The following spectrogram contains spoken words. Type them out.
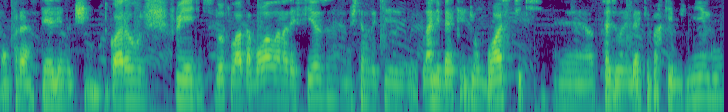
bom pra ter ali no time. Agora os free agents do outro lado da bola, na defesa, nós temos aqui o linebacker John Bostic, é, outside linebacker Barqueves Mingo,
